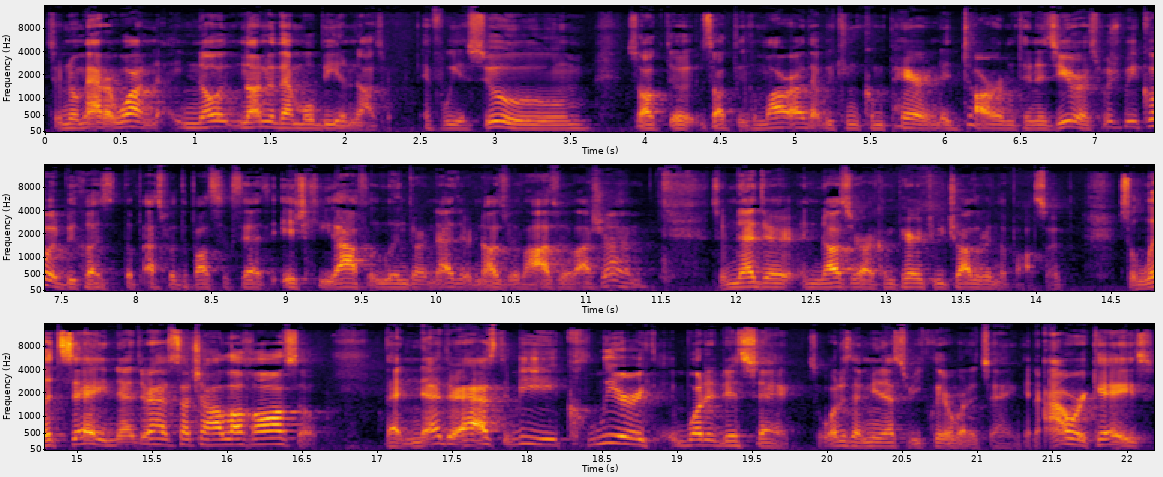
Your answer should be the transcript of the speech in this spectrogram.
So no matter what, no, none of them will be a Nazir. If we assume, Zakti Gemara, that we can compare Nidarim to Naziris, which we could because the, that's what the Pasuk says, Ishki Afli Lindar Neder Nazir Lazir Hashem. So Neder and Nazir are compared to each other in the Pasuk. So let's say Neder has such a halacha also. That Neder has to be clear what it is saying. So what does that mean? It has to be clear what it's saying. In our case,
